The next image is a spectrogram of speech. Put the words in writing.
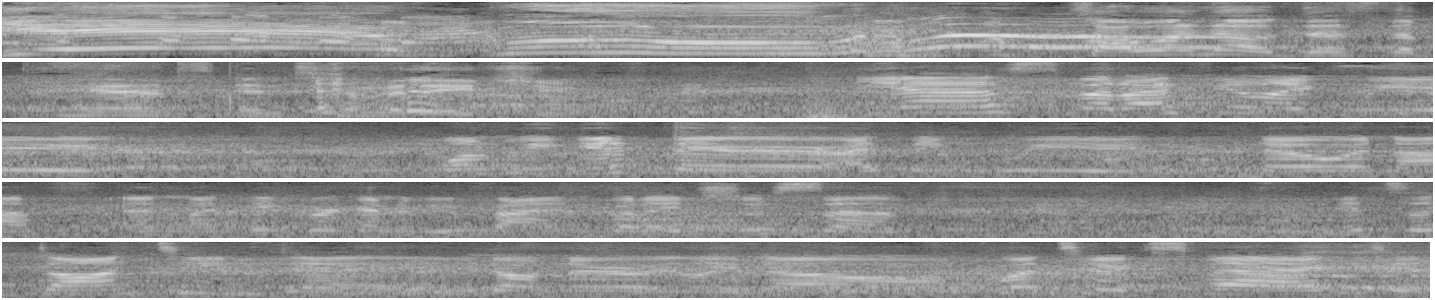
Yeah! Boom! so I want to know, does the PANCE intimidate you? Yes, but I feel like we, when we get there, I think we know enough, and I think we're gonna be fine. But it's just a, it's a daunting day. You don't really know what to expect, and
